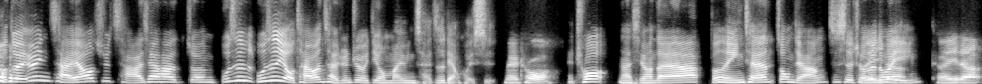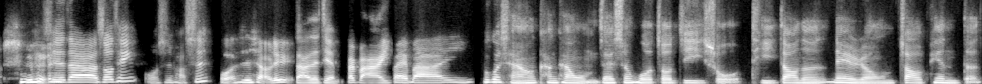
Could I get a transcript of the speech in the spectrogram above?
哦，对，运彩要去查一下它的专，不是不是有台湾彩券就一定有卖运彩，这是两回事。没错，没错，那希望大家都能赢钱中奖，支持的球队都会赢。可以的。谢谢 大家的收听，我是法师，我是小绿，大家再见，拜拜。拜拜。如果想要看看我们在生活周记所提到的内容、照片等，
